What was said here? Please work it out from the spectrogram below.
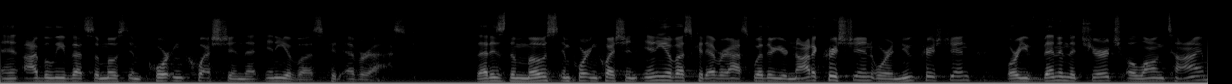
And I believe that's the most important question that any of us could ever ask. That is the most important question any of us could ever ask, whether you're not a Christian or a new Christian or you've been in the church a long time.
